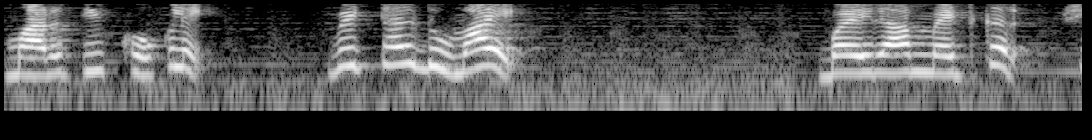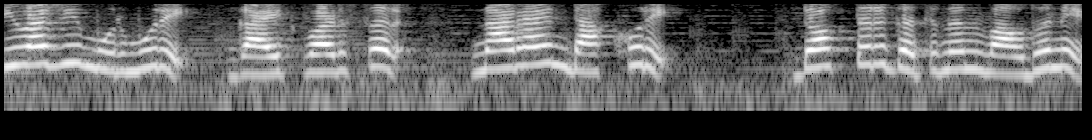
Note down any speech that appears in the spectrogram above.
Maruti Khokle Vitthal Dhumale Baliram Metkar Shivaji Murmure Gaikwad sir Narayan Dakhore doctor Gajanan Wavdhane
